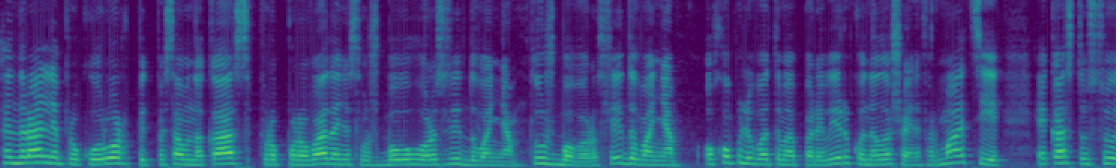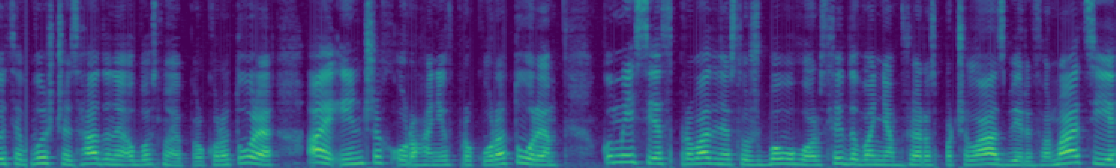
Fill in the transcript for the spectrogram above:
Генеральний прокурор підписав наказ про проведення службового розслідування. Службове розслідування охоплюватиме перевірку не лише інформації, яка стосується вище згаданої обласної прокуратури, а й інших органів прокуратури. Комісія з проведення службового розслідування вже розпочала збір інформації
